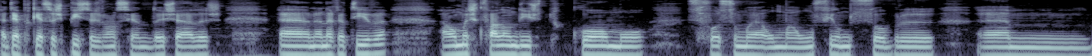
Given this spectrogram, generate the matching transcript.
até porque essas pistas vão sendo deixadas uh, na narrativa, há umas que falam disto como se fosse uma, uma um filme sobre, um,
